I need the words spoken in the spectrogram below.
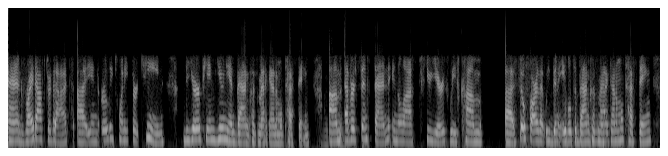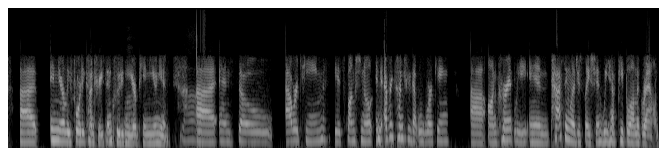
and right after that, uh, in early 2013, the European Union banned cosmetic animal testing. Um, ever since then, in the last few years, we've come uh, so far that we've been able to ban cosmetic animal testing uh, in nearly 40 countries, including Wow. the European Union. Wow. Uh, and so our team is functional in every country that we're working uh, on currently in passing legislation. We have people on the ground.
